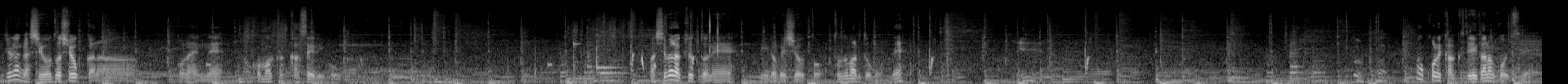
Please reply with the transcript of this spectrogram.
う。一応なんか仕事しよっかな。この辺ね。細かく稼いでいこうか。まあ、しばらくちょっとね、リノベしようと、とどまると思うんで。これ確定かな、こいつね。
